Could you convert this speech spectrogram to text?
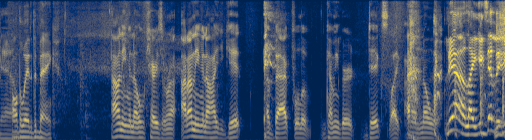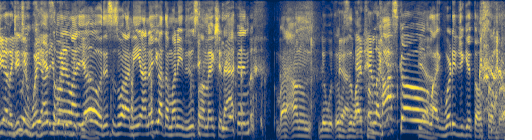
Yeah. all the way to the bank. I don't even know who carries around. I don't even know how you get a bag full of gummy bear dicks. Like I don't know. yeah, like exactly. Did you, yeah, like did you, you went way out of your way somebody to like, do, yo, this is what I need? I know you got the money to do something, make shit happen. But I don't. It was, it was Yeah. like And- from and, like, Costco. yeah. Like where did you get those from, bro?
